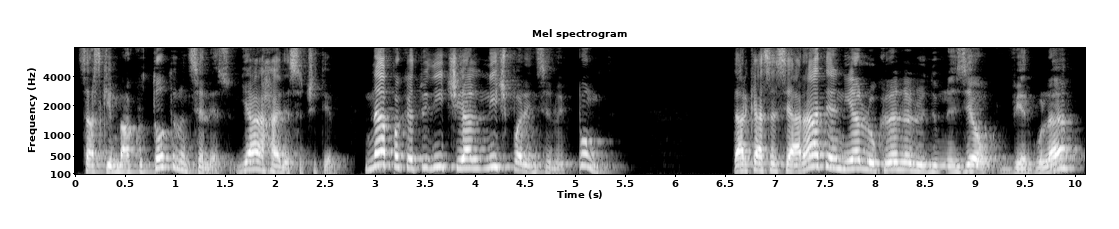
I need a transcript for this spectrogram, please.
S-ar schimba cu totul înțelesul. Ia haide să citim. N-a păcătuit nici el, nici părinții lui. Punct. Dar ca să se arate în el lucrările lui Dumnezeu, virgulă,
